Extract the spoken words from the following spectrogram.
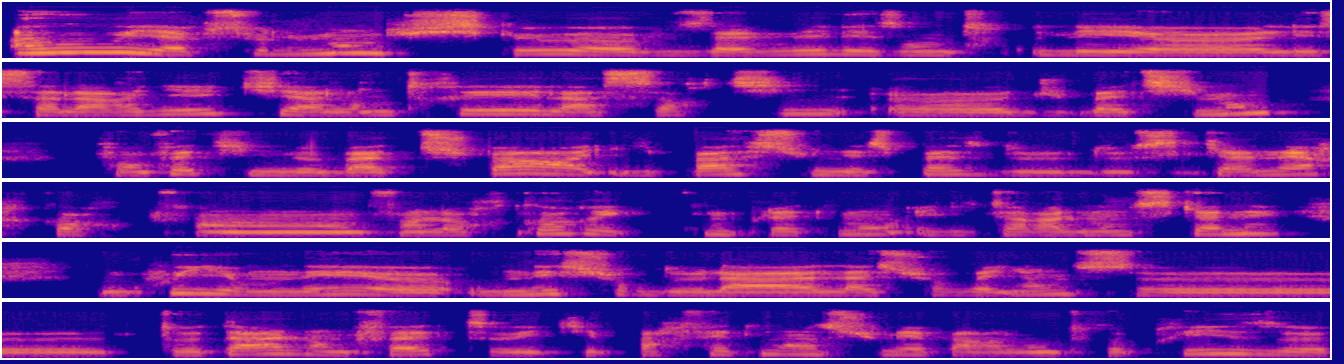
Ah oui, absolument, puisque euh, vous avez les, les, euh, les, salariés qui, à l'entrée et la sortie du bâtiment, en fait, ils ne battent pas, ils passent une espèce de, scanner corps. Enfin, leur corps est complètement et littéralement scanné. Donc oui, on est, euh, on est sur de la, surveillance euh, totale, en fait, et qui est parfaitement assumée par l'entreprise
